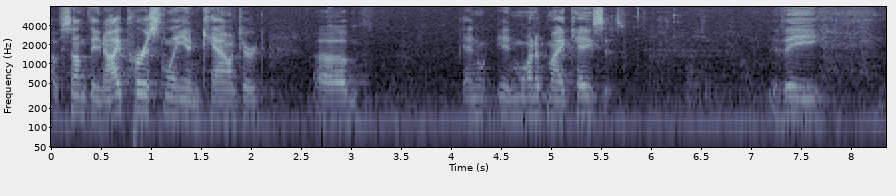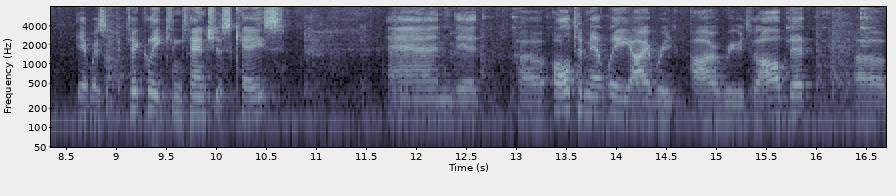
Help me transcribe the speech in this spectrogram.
of something I personally encountered um, in, in one of my cases. The, it was a particularly contentious case, and it, uh, ultimately, I, re, I resolved it. Uh,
